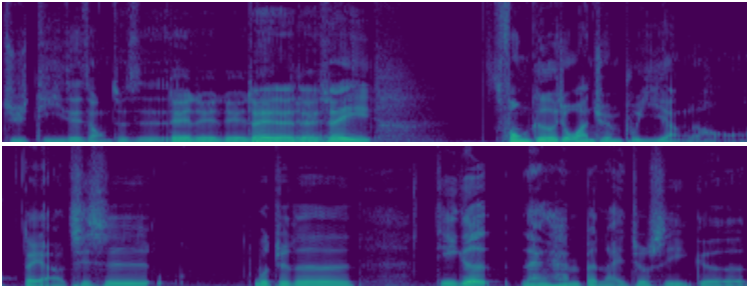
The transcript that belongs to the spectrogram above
GD 这种，就是对对对对对对，以所以风格就完全不一样了哦。对啊，其实我觉得第一个南韩本来就是一个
